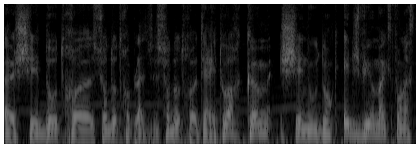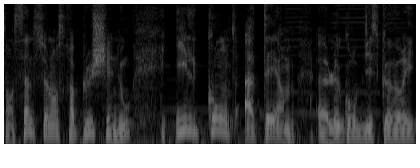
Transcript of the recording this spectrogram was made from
euh, chez d'autres, euh, sur d'autres territoires, comme chez nous. Donc, HBO Max, pour l'instant, ça ne se lancera plus chez nous. Il compte à terme, euh, le groupe Discovery,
